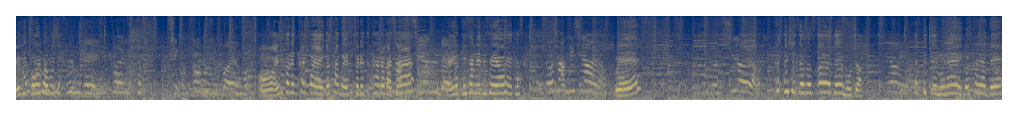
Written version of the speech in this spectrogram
여기 거울 봐보자. 근데 스타일도 지금 타고 싶어요. 어, 에스컬레이터 탈 거야. 이거 사고 에스컬레이터 타러 가자. 사기 야, 싫은데. 이거 계산해 주세요. 해 가서. 이거 사기 싫어요. 왜? 이거 싫어요. 햇빛이 있어서 써야 돼 모자. 햇빛 때문에 이거 사야 돼.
